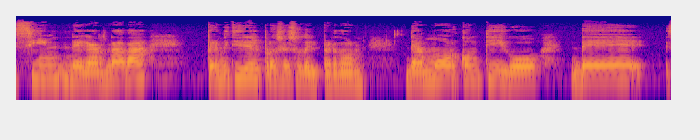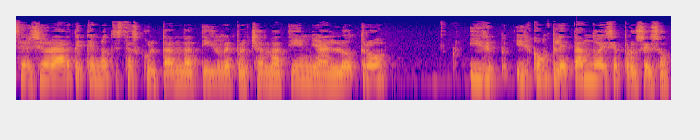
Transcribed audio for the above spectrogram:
sin negar nada, permitir el proceso del perdón, de amor contigo, de cerciorarte que no te estás culpando a ti, reprochando a ti ni al otro ir, completando ese proceso.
